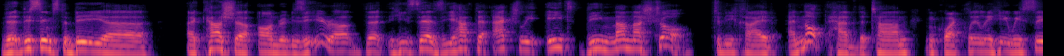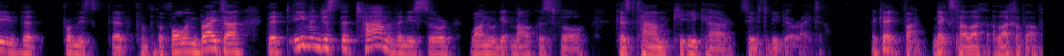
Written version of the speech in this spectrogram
This seems to be uh, a kasha on Rebbe Zira that he says you have to actually eat the mamasho to be chayiv and not have the tam. And quite clearly here we see that from this that from the following brighter that even just the tam of an isur one will get malchus for because tam kiikar seems to be doraita. Okay, fine. Next halach halach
